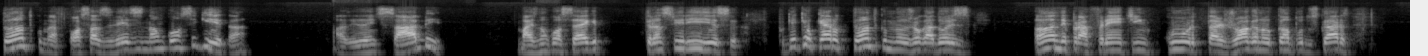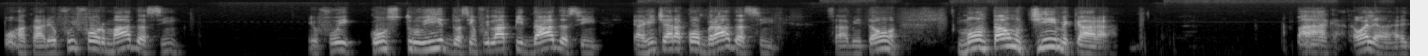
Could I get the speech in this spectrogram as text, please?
tanto como eu posso às vezes não conseguir, tá? Às vezes a gente sabe, mas não consegue transferir isso. Por que, que eu quero tanto que meus jogadores andem para frente, encurta, joga no campo dos caras? Porra, cara, eu fui formado assim. Eu fui construído assim, eu fui lapidado assim. A gente era cobrado assim, sabe? Então, montar um time, cara. Ah, cara, olha,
